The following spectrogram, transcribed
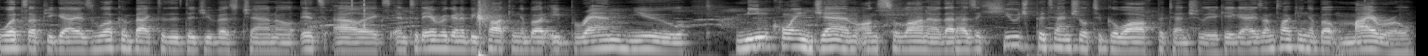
What's up, you guys? Welcome back to the Digivest channel. It's Alex, and today we're going to be talking about a brand new meme coin gem on Solana that has a huge potential to go off potentially. Okay, guys, I'm talking about Myro.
